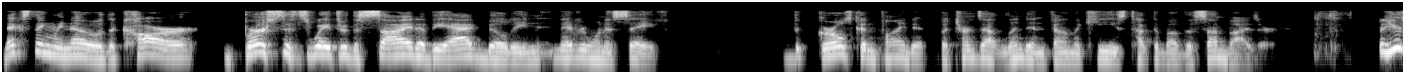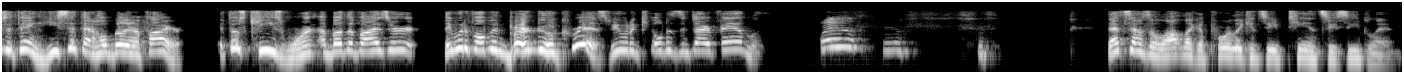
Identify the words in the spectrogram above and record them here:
Next thing we know, the car bursts its way through the side of the ag building and everyone is safe. The girls couldn't find it, but turns out Lyndon found the keys tucked above the sun visor. But here's the thing he set that whole building on fire. If those keys weren't above the visor, they would have all been burned to a crisp. He would have killed his entire family. Well. That sounds a lot like a poorly conceived TNCC plan.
